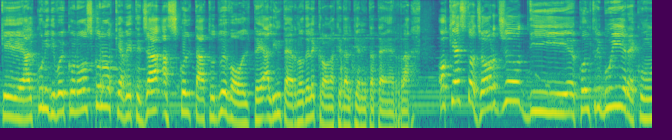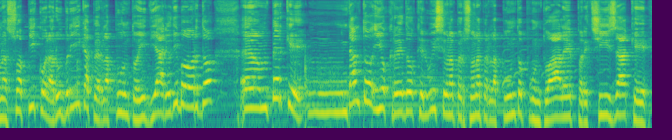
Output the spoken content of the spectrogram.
che alcuni di voi conoscono, che avete già ascoltato due volte all'interno delle cronache dal pianeta Terra. Ho chiesto a Giorgio di contribuire con una sua piccola rubrica per l'appunto il diario di bordo ehm, perché mh, mm, intanto io credo che lui sia una persona per l'appunto puntuale, precisa, che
